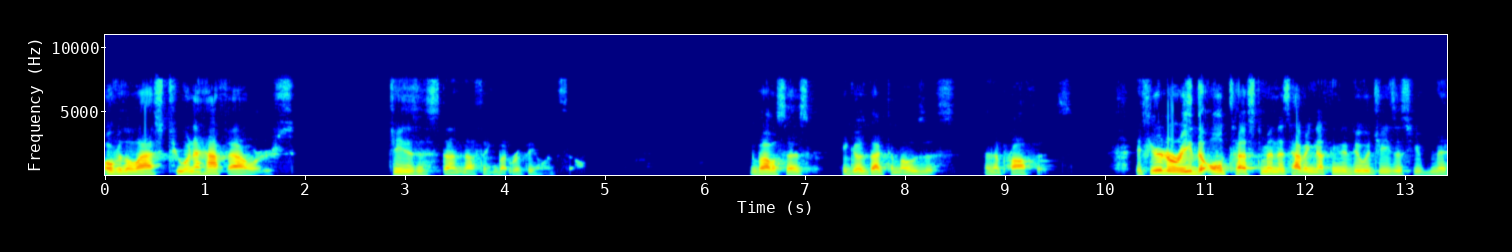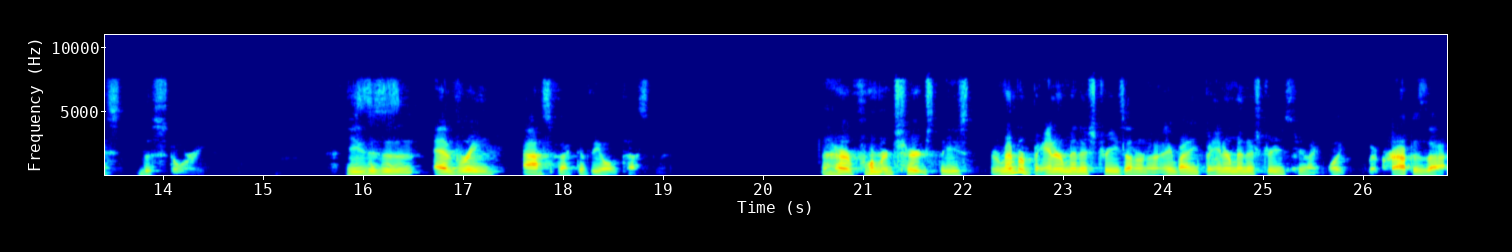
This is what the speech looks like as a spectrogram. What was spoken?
Over the last two and a half hours, Jesus has done nothing but reveal himself. The Bible says he goes back to Moses and the prophets. If you're to read the Old Testament as having nothing to do with Jesus, you've missed the story. Jesus is in every aspect of the Old Testament. At our former church, they used remember banner ministries. I don't know anybody banner ministries. You're like, what the crap is that?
